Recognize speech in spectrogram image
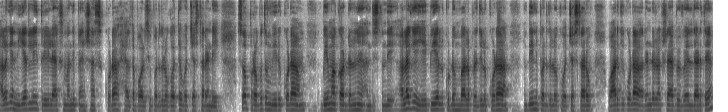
అలాగే నియర్లీ త్రీ ల్యాక్స్ మంది పెన్షనర్స్ కూడా హెల్త్ పాలసీ పరిధిలోకి అయితే వచ్చేస్తారండి. సో ప్రభుత్వం వీరికి కూడా బీమా కార్డులను అందిస్తుంది. అలాగే ఏపీఎల్ కుటుంబాల ప్రజలు కూడా దీని పరిధిలోకి వచ్చేస్తారు. వారికి కూడా రెండు లక్షల యాభై వేలు దాటితే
